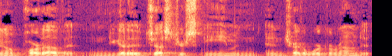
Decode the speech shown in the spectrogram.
know part of it, and you got to adjust your scheme and, and try to work around it.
